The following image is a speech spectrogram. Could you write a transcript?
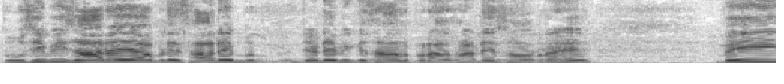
ਤੁਸੀਂ ਵੀ ਸਾਰੇ ਆਪਣੇ ਸਾਰੇ ਬ- ਜਿਹੜੇ ਵੀ ਕਿਸਾਨ ਭਰਾ ਸਾਡੇ ਸੁਣ ਰਹੇ ਬਈ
